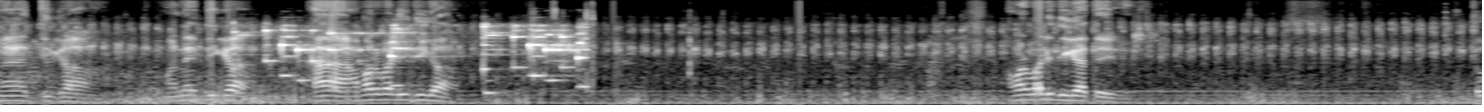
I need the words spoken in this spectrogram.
হ্যাঁ দীঘা। মানে দীঘা। হ্যাঁ আমার বাড়ি দীঘা। আমার বাড়ি দীঘাতে। তো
